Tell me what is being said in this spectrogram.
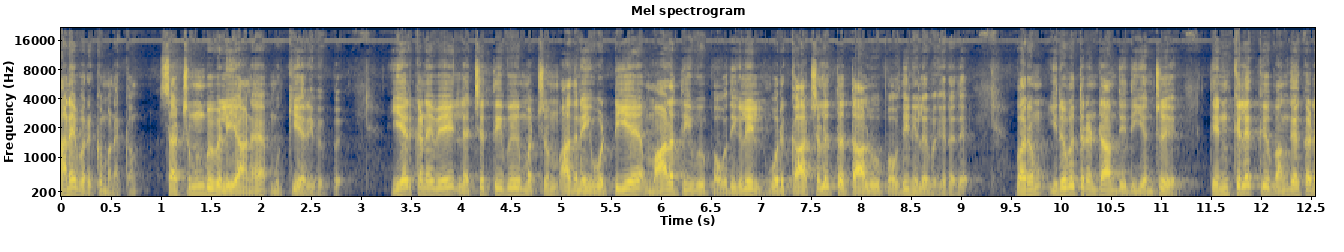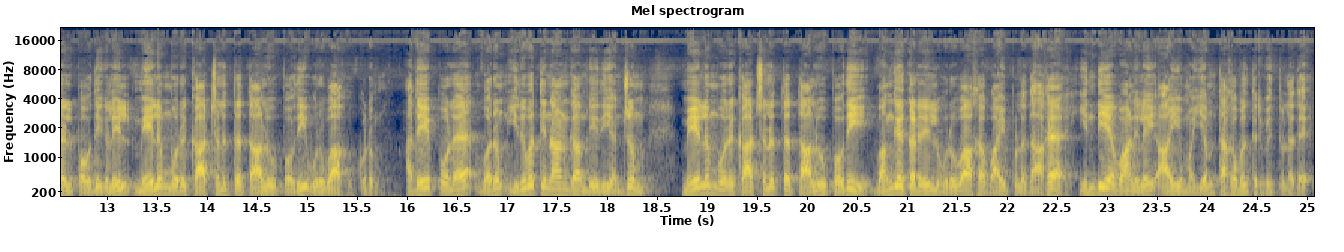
அனைவருக்கும் வணக்கம். சற்று முன்பு வெளியான முக்கிய அறிவிப்பு. ஏற்கனவே லட்சத்தீவு மற்றும் அதனை ஒட்டிய மாலத்தீவு பகுதிகளில் ஒரு காற்றழுத்த தாழ்வு பகுதி நிலவுகிறது. வரும் இருபத்தி ரெண்டாம் தேதியன்று தென்கிழக்கு வங்கக்கடல் பகுதிகளில் மேலும் ஒரு காற்றழுத்த தாழ்வு பகுதி உருவாகக்கூடும். அதேபோல வரும் இருபத்தி நான்காம் தேதியன்றும் மேலும் ஒரு காற்றழுத்த தாழ்வு பகுதி வங்கக்கடலில் உருவாக வாய்ப்புள்ளதாக இந்திய வானிலை ஆய்வு மையம் தகவல் தெரிவித்துள்ளது.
